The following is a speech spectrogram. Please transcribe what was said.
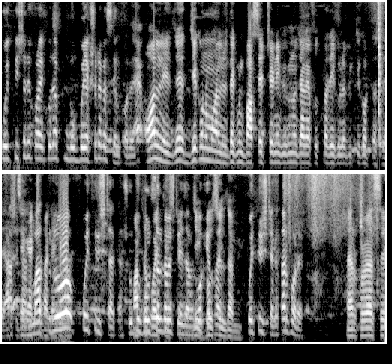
35 টাকা ক্রয় করে আপনি 90 100 টাকা সেল করেন। অনলি যে যে কোনো মালের দেখবেন বাসের ট্রেনে বিভিন্ন জায়গায় ফুটপাতে এগুলো বিক্রি করতেছে আশি আচ্ছা টাকা মাত্র পঁয়ত্রিশ টাকা শুধু হোলসেল দামে 35 পেয়ে যাবেন। জি ওকে ভাই হোলসেল দামে। 35 টাকা তারপরে? তারপরে আছে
